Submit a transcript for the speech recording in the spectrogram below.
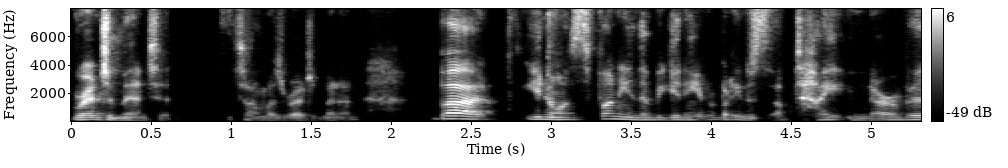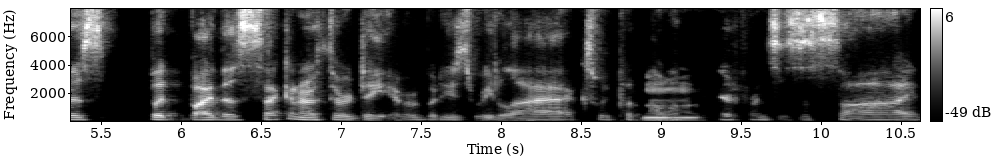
regimented. The time was regimented. But you know, it's funny in the beginning, everybody was uptight and nervous. But by the second or third day, everybody's relaxed. We put all of Mhm. the differences aside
